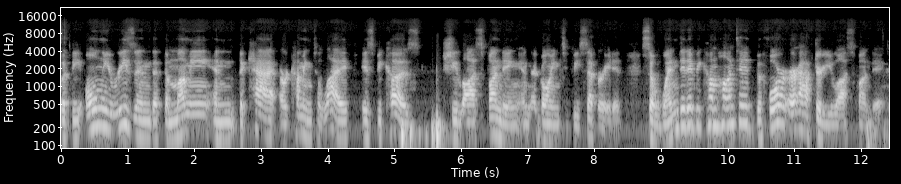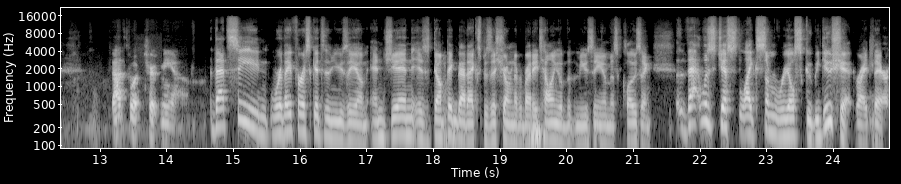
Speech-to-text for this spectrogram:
But the only reason that the mummy and the cat are coming to life is because she lost funding and they're going to be separated. So when did it become haunted? Before or after you lost funding? That's what tripped me out. That scene where they first get to the museum and Jen is dumping that exposition on everybody, mm-hmm. telling them that the museum is closing, that was just like some real Scooby Doo shit right there.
